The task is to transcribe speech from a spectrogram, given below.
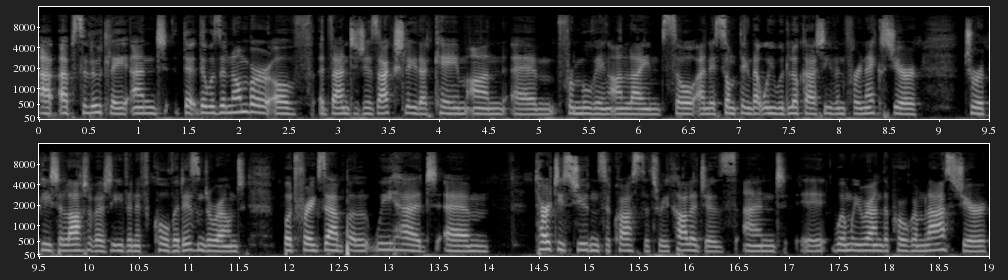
Absolutely, and th- there was a number of advantages actually that came on um, from moving online. So, and it's something that we would look at even for next year to repeat a lot of it, even if COVID isn't around. But for example, we had um, 30 students across the three colleges. And it, when we ran the program last year,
